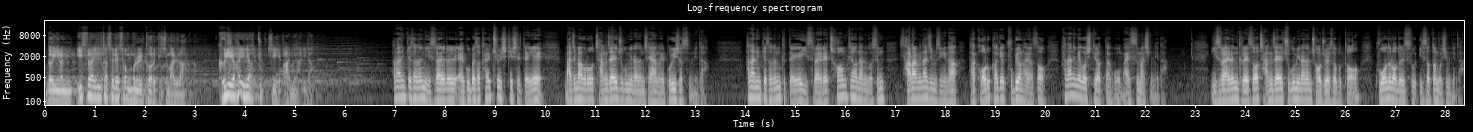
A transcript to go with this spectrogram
너희는 이스라엘 자손의 성문을 더럽히지 말라 그리하여야 죽지 아니하리라 하나님께서는 이스라엘을 애굽에서 탈출시키실 때에 마지막으로 장자의 죽음이라는 재앙을 보이셨습니다. 하나님께서는 그때에 이스라엘에 처음 태어난 것은 사람이나 짐승이나 다 거룩하게 구별하여서 하나님의 것이 되었다고 말씀하십니다. 이스라엘은 그래서 장자의 죽음이라는 저주에서부터 구원을 얻을 수 있었던 것입니다.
